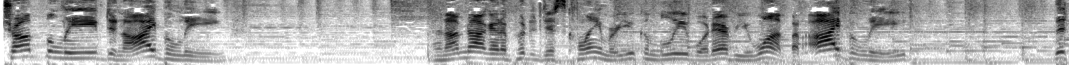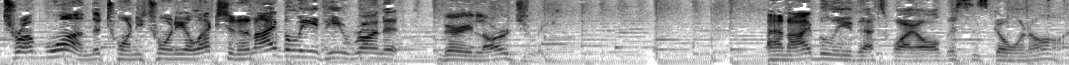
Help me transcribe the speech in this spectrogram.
Trump believed, and I believe, and I'm not going to put a disclaimer, you can believe whatever you want, but I believe that Trump won the 2020 election, and I believe he won it very largely. And I believe that's why all this is going on.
